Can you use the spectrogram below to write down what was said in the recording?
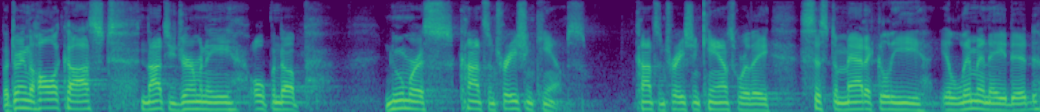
But during the Holocaust, Nazi Germany opened up numerous concentration camps. Concentration camps where they systematically eliminated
